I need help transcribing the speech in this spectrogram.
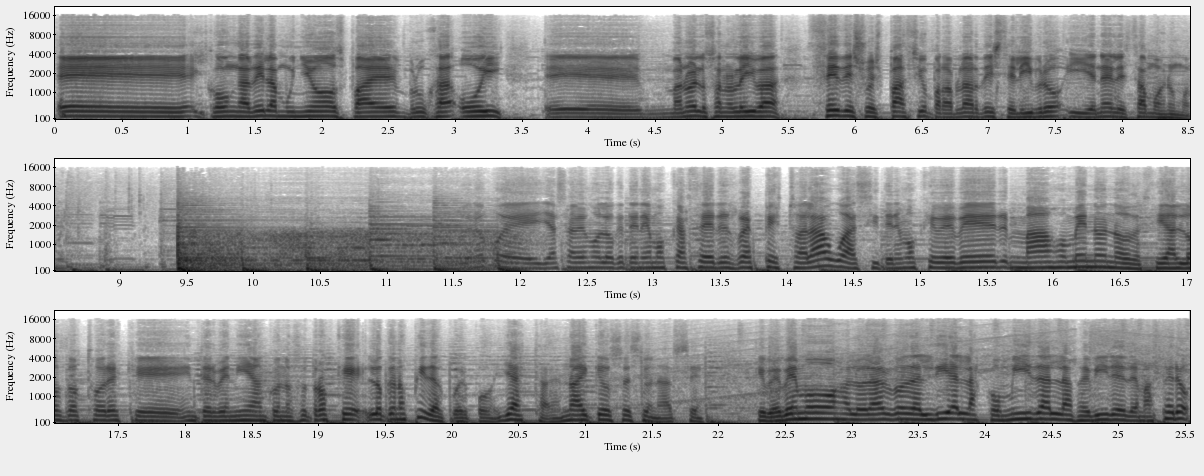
Eh, con Adela Muñoz, Paez, bruja, hoy eh, Manuel Lozano Leiva cede su espacio para hablar de este libro y en él estamos en un momento. Bueno, pues ya sabemos lo que tenemos que hacer respecto al agua. Si tenemos que beber más o menos, nos decían los doctores que intervenían con nosotros que lo que nos pide el cuerpo, ya está, no hay que obsesionarse. Que bebemos a lo largo del día en las comidas, las bebidas y demás. Pero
